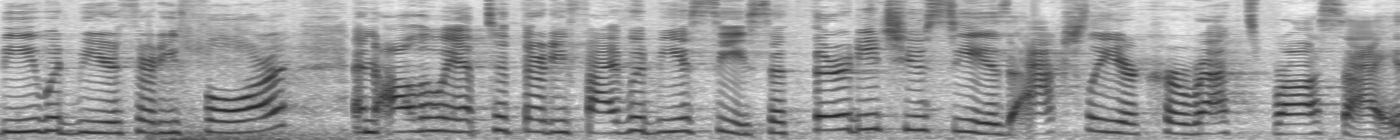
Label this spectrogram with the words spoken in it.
B would be your 34, and all the way up to 35 would be a C. So 32C is actually your correct bra size.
